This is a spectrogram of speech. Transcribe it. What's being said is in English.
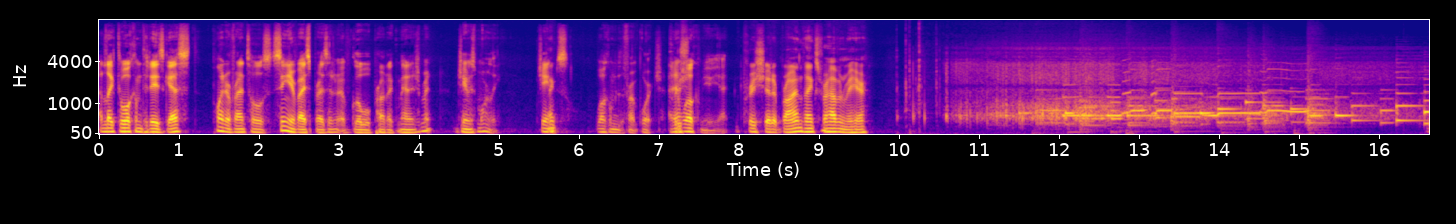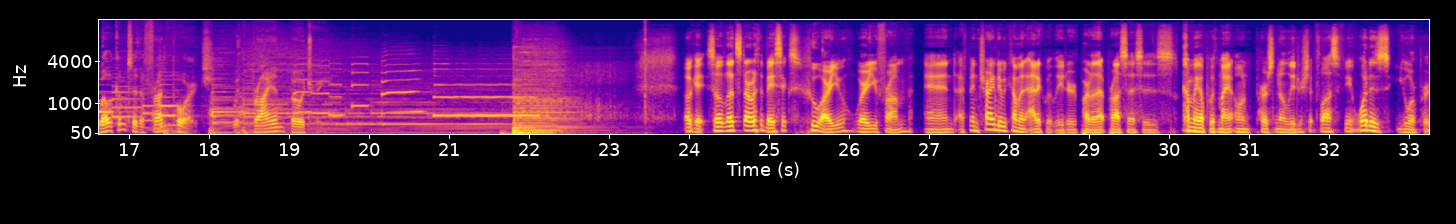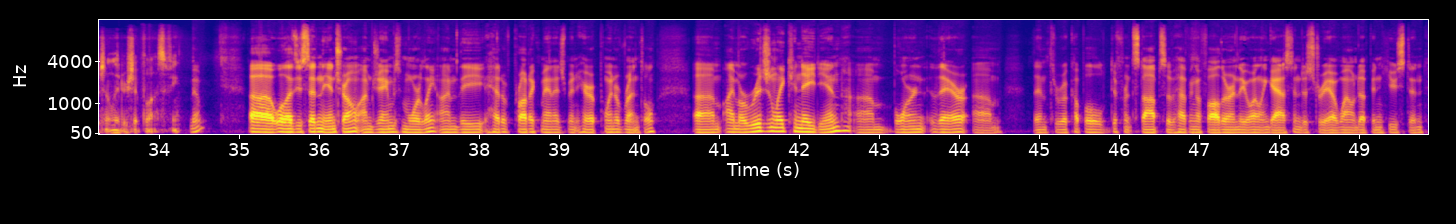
I'd like to welcome today's guest, Point of Rental's Senior Vice President of Global Product Management, James Morley. James, welcome to the front porch. I didn't Appreciate- welcome you yet. Appreciate it, Brian. Thanks for having me here. Welcome to the front porch with Brian Beaudry. Okay, so let's start with the basics. Who are you? Where are you from? And I've been trying to become an adequate leader. Part of that process is coming up with my own personal leadership philosophy. What is your personal leadership philosophy? Yep. Uh, well, as you said in the intro, I'm James Morley. I'm the head of product management here at Point of Rental. Um, I'm originally Canadian, um, born there. Um, then, through a couple different stops of having a father in the oil and gas industry, I wound up in Houston.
